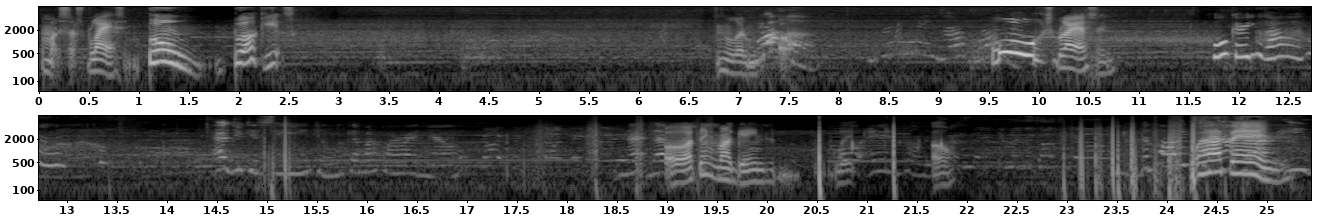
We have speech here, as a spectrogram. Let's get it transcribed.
I'm about to start splashing. Boom, buckets. I'm gonna let him get. Bruh! Oh. Ooh, splashing. Ooh, girl, you high. As you can see, you can look at my car right now. That- that- Oh, I think my game's glitched. and oh. the police. Oh, What happened?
